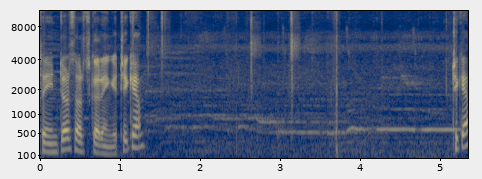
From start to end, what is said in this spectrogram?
सेंटर सर्च करेंगे, ठीक है? ठीक है?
